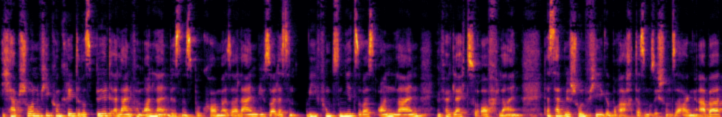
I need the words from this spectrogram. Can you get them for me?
ich habe schon ein viel konkreteres Bild allein vom Online-Business bekommen. Also allein, wie soll das denn, wie funktioniert sowas online im Vergleich zu offline? Das hat mir schon viel gebracht, das muss ich schon sagen. Aber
